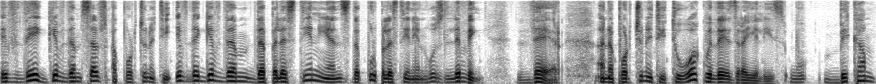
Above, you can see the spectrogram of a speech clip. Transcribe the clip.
if they give themselves opportunity if they give them the palestinians the poor palestinian who's living there an opportunity to work with the israelis w- become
